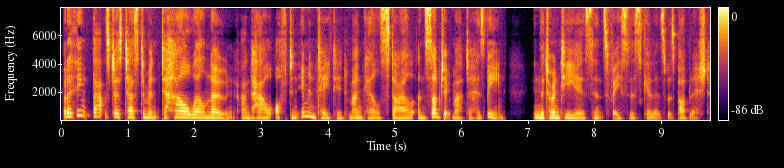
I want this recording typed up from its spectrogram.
But I think that's just testament to how well known and how often imitated Mankell's style and subject matter has been in the 20 years since Faceless Killers was published.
